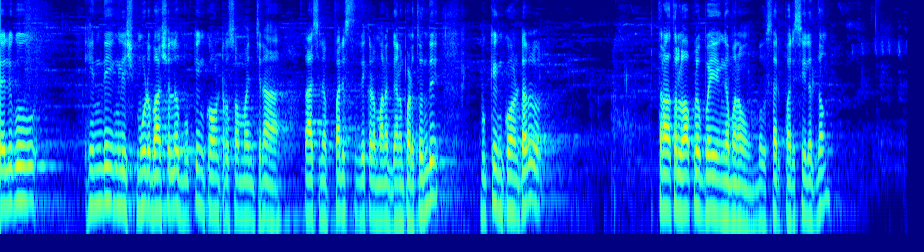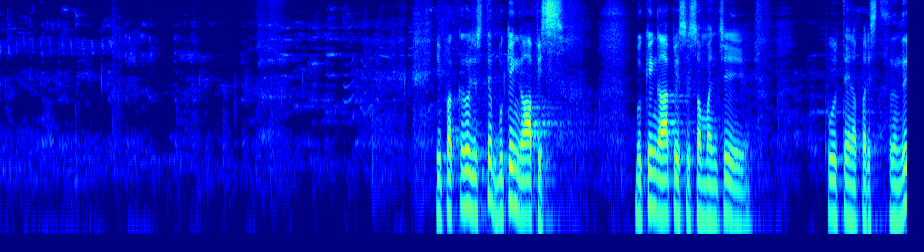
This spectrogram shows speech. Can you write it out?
తెలుగు హిందీ ఇంగ్లీష్ మూడు భాషల్లో బుకింగ్ కౌంటర్ సంబంధించిన రాసిన పరిస్థితి ఇక్కడ మనకు కనపడుతుంది. బుకింగ్ కౌంటర్ తర్వాత లోపలికి పోయి ఇంకా మనం ఒకసారి పరిశీలిద్దాం. ఈ పక్కకు చూస్తే బుకింగ్ ఆఫీస్. బుకింగ్ ఆఫీస్ సంబంధించి పూర్తయిన పరిస్థితి ఉంది.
